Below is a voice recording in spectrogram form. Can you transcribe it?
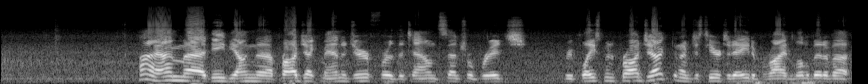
Hi, I'm uh, Dave Young, the project manager for the town Central Bridge replacement project and I'm just here today to provide a little bit of a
